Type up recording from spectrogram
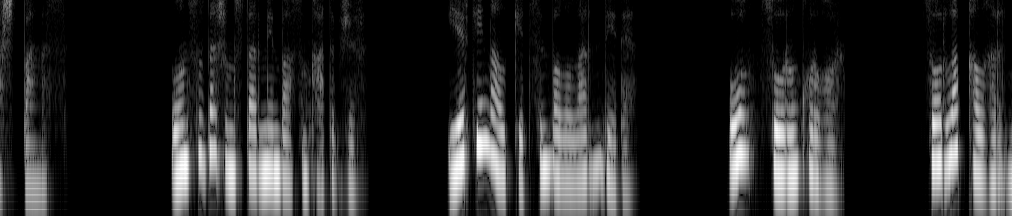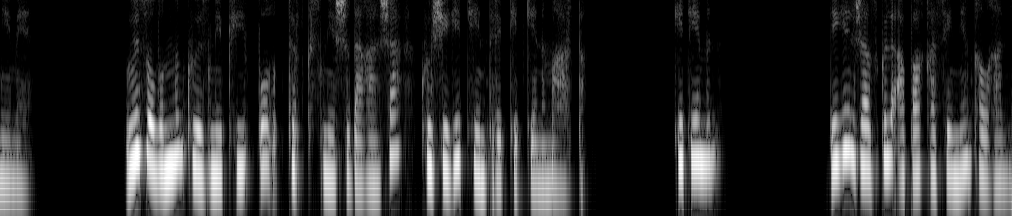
ашытпаңыз. Онсыз да жұмыстармен басым қатып жүр. Ертең алып кетсін балаларын деді. Ол сорын құрғыр. Сорлап қалғыр неме. Өз ұлымның көзіне күйік болып түрткісіне шыдағанша көшеге тентіреп кеткенім артық. Кетемін. Деген жазгүл апа қасеннен қалған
